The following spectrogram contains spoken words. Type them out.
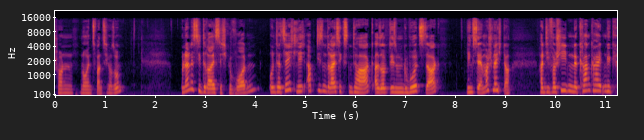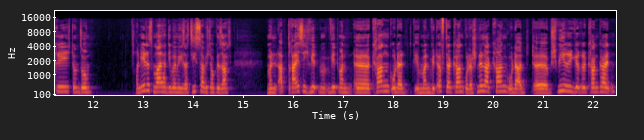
schon 29 oder so. Und dann ist sie 30 geworden. Und tatsächlich ab diesem 30. Tag, also ab diesem Geburtstag, ging es ja immer schlechter. Hat die verschiedene Krankheiten gekriegt und so. Und jedes Mal hat die bei mir gesagt, siehst du, habe ich doch gesagt, man ab 30 wird, wird man äh, krank oder man wird öfter krank oder schneller krank oder hat äh, schwierigere Krankheiten.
